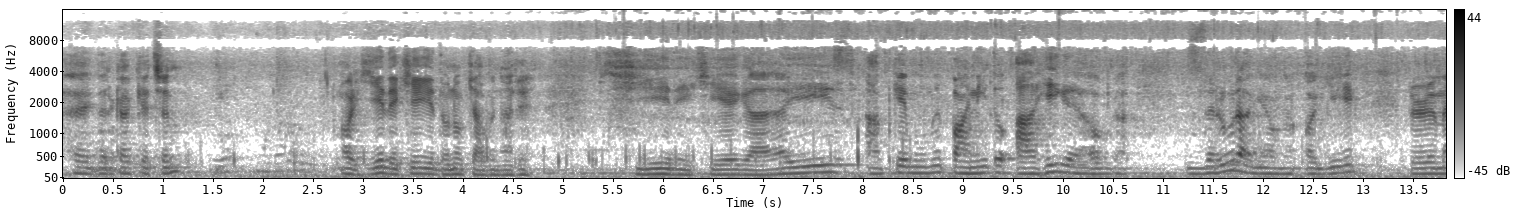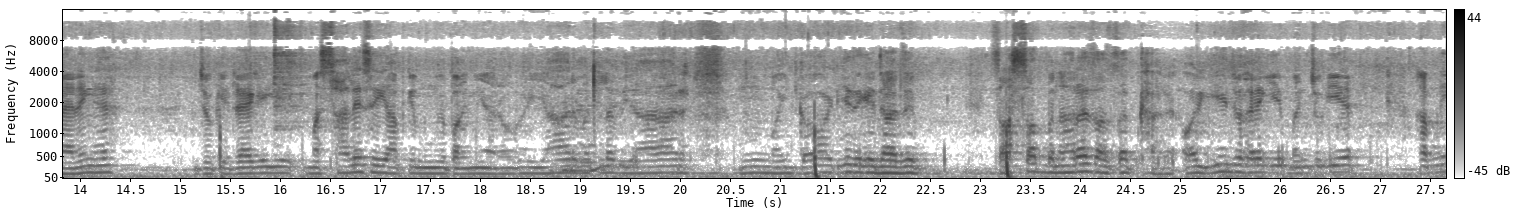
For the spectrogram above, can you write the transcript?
है इधर का किचन और ये देखिए, ये दोनों क्या बना रहे हैं। ये देखिए गाइस आपके मुँह में पानी तो आ ही गया होगा, ज़रूर आ गया होगा। और ये रिमेनिंग है, जो कि रह गई है। मसाले से ही आपके मुँह में पानी आ रहा होगा। यार मतलब यार माय गॉड ये देखिए जहाँ से साथ साथ बना रहा है साथ साथ खा रहा है। और ये जो है ये बन चुकी है। हमने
